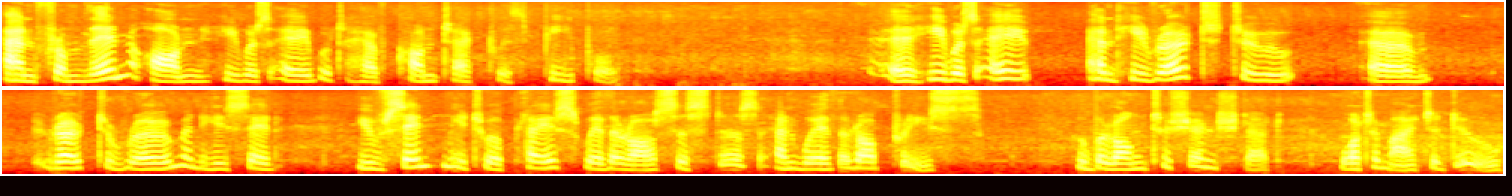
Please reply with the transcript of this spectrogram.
And from then on, he was able to have contact with people. Uh, he was a, and he wrote to, um, wrote to Rome, and he said, "You've sent me to a place where there are sisters and where there are priests who belong to Schönstatt. What am I to do?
